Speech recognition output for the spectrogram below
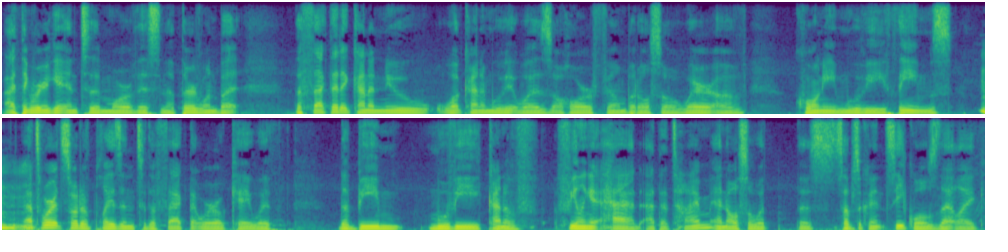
I think we're gonna get into more of this in the third one, but the fact that it kind of knew what kind of movie it was, a horror film, but also aware of corny movie themes. Mhm. That's where it sort of plays into the fact that we're okay with the B movie kind of feeling it had at the time, and also with the subsequent sequels that like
